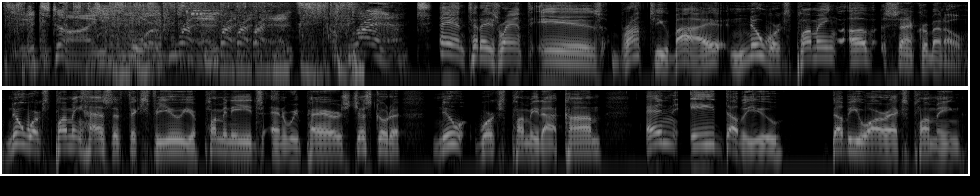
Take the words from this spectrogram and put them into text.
It's time for Grant, rant, Grant. And today's rant is brought to you by New Works Plumbing of Sacramento. New Works Plumbing has a fix for you, your plumbing needs and repairs. Just go to newworksplumbing.com, N E W W R X Plumbing.com.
